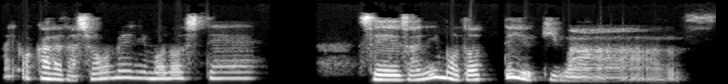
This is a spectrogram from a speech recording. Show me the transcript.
はい、お体正面に戻して、正座に戻っていきます。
